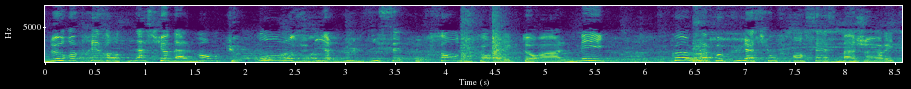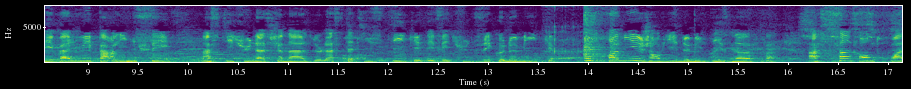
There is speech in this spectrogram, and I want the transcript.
ne représentent nationalement que 11,17% du corps électoral. Mais comme la population française majeure est évaluée par l'INSEE, Institut national de la statistique et des études économiques, au 1er janvier 2019 à 53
